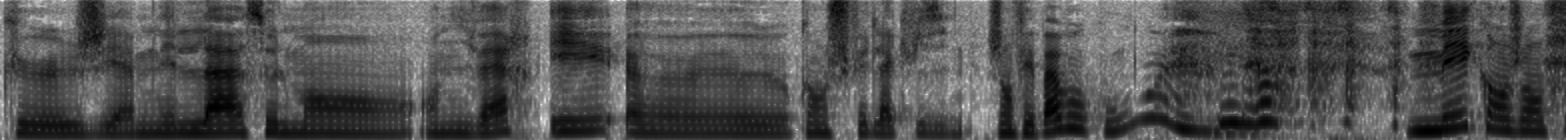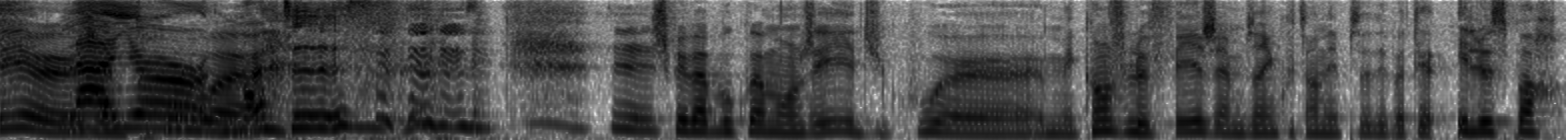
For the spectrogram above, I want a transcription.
que j'ai amené là seulement en, hiver, et euh, quand je fais de la cuisine. J'en fais pas beaucoup, mais quand j'en fais, euh, j'aime Liar, trop. euh, menteuse. je fais pas beaucoup à manger, et du coup, euh, mais quand je le fais, j'aime bien écouter un épisode des podcasts. Et le sport,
